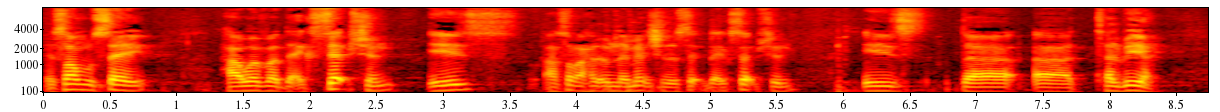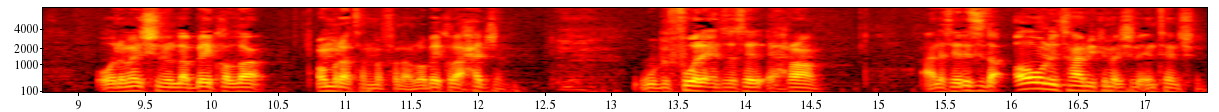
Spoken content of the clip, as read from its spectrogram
And some will say, however, the exception is, as some they mentioned, the exception is the uh, talbiyah or the mention of labbaik Allah umratan مثلا, labbaik Allah hajjan, before they enter the ihram. And they say this is the only time you can mention the intention.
